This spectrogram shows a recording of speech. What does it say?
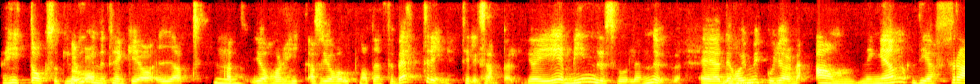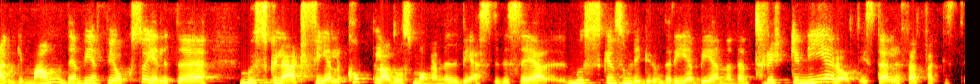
Hitta också ett lugn, tänker jag, i att, mm. att jag, har hitt, alltså jag har uppnått en förbättring, till exempel. Jag är mindre svullen nu. Eh, det mm. har ju mycket att göra med andningen, diafragman. Den vet vi också är lite muskulärt felkopplad hos många med IBS, det vill säga muskeln som ligger under revbenen, den trycker neråt istället för att faktiskt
